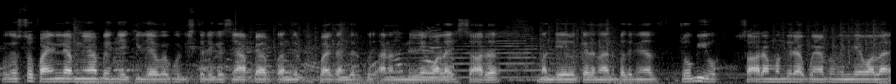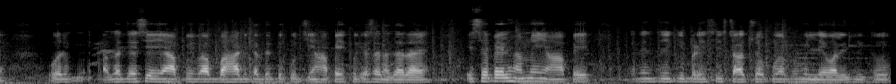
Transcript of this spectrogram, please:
तो दोस्तों फाइनली आपने यहाँ पे देख ही लिया होगा कुछ इस तरीके से यहाँ पे आपको अंदर गुफा के अंदर कुछ आनंद मिलने वाला है सारा मंदिर केदारनाथ बद्रीनाथ जो भी हो सारा मंदिर आपको यहाँ पे मिलने वाला है और अगर जैसे यहाँ पे आप बाहर निकलते तो कुछ यहाँ पे कुछ ऐसा नज़ारा है इससे पहले हमने यहाँ पे गणेश जी की बड़ी सी स्टैचू आपको यहाँ पे मिलने वाली थी तो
